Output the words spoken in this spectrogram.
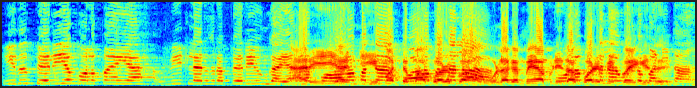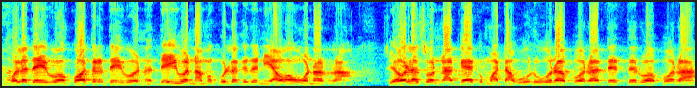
இது பெரிய குழப்பம் ஐயா. வீட்டுல இருக்கிற பெரியவங்க நீ மட்டுமா குழப்பம் உலகமே அப்படிதான் குழம்பி போய்க்குது. குல தெய்வம் கோத்திர தெய்வம்னு. தெய்வம் நமக்குள்ள இருக்குதுன்னு எவன் உணர்றான்? எவ்வளவு சொன்னா கேட்க மாட்டான். ஊர் ஊரா போறான் தெரு தெருவா போறான்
